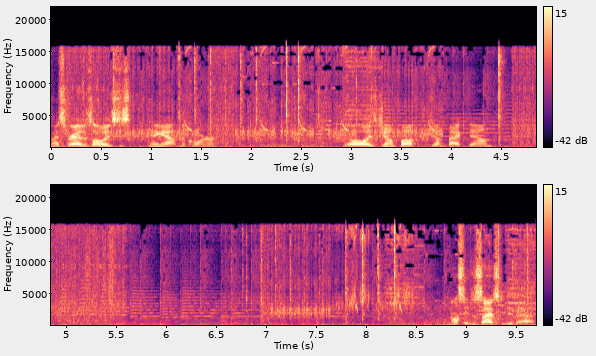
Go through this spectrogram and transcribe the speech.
My strat is always just hang out in the corner. He'll always jump up, jump back down. Unless he decides to do that.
